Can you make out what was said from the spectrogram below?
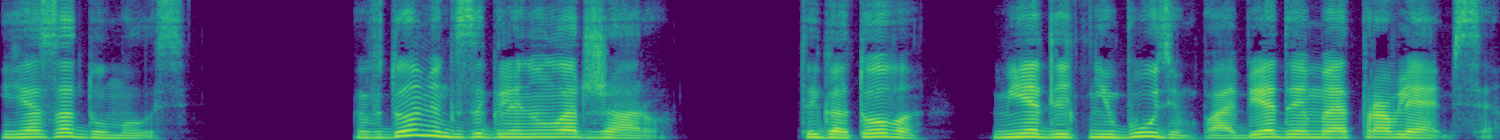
Я задумалась. В домик заглянула Джару. «Ты готова? Медлить не будем, пообедаем и отправляемся».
